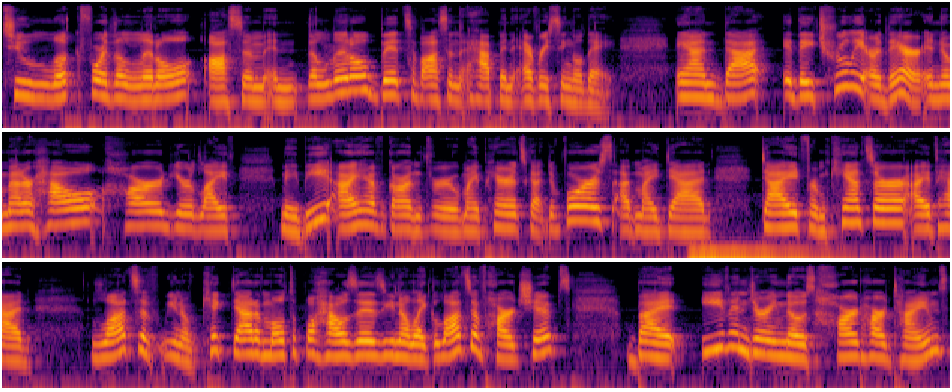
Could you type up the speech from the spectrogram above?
to look for the little awesome and the little bits of awesome that happen every single day. And that they truly are there. And no matter how hard your life may be, I have gone through, my parents got divorced, uh, my dad died from cancer. I've had lots of, you know, kicked out of multiple houses, you know, like lots of hardships. But even during those hard, hard times,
